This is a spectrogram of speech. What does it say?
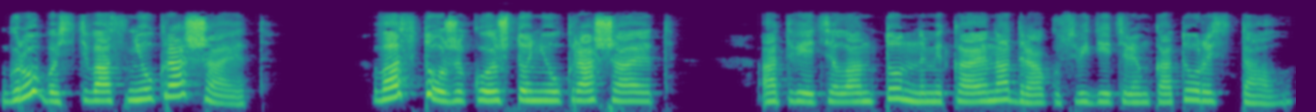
Грубость вас не украшает. Вас тоже кое-что не украшает. — ответил Антон, намекая на драку, свидетелем которой стал.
